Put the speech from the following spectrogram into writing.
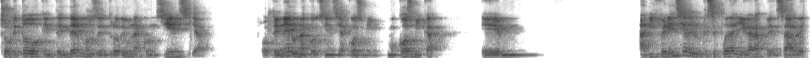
sobre todo entendernos dentro de una conciencia o tener una conciencia cósmica, em, a diferencia de lo que se pueda llegar a pensar de,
